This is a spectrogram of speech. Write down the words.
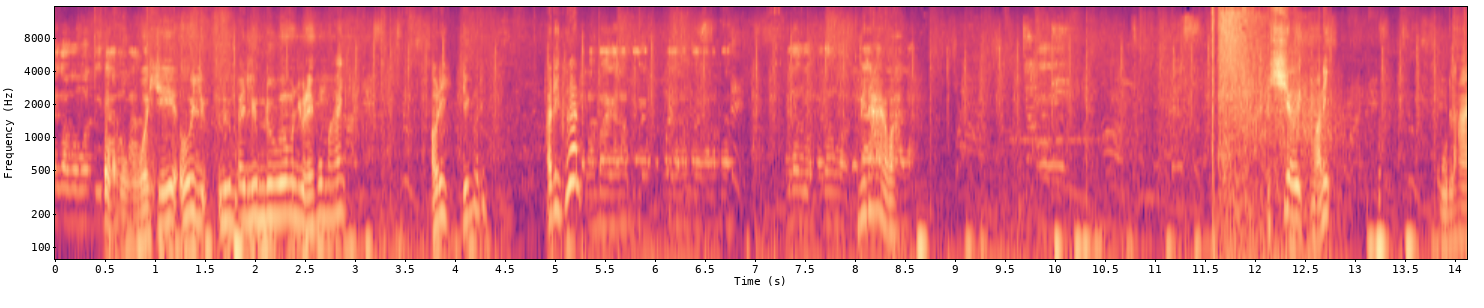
ไม่ก็โปรโมทตีโอ้ตามโหเฮ้ยโอ้ยลืมลืมไปลืมดูว่ามันอยู่ในพุ่มไม้เอาดิยิงมาดิเอาดิเพื่อนกำลังไปกำลังไปกำลังไปกำลังไปไม่ต้องห่วงไม่ต้องห่วงไม่ได้ว่ะเออไอ้เชี่ยมานี่กูไล่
